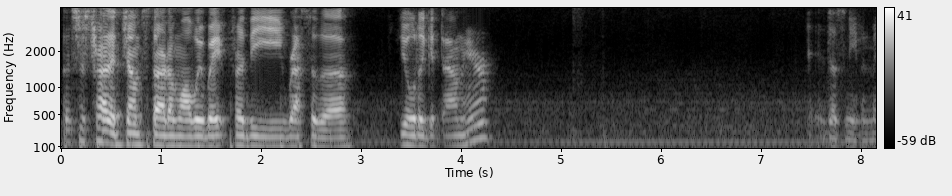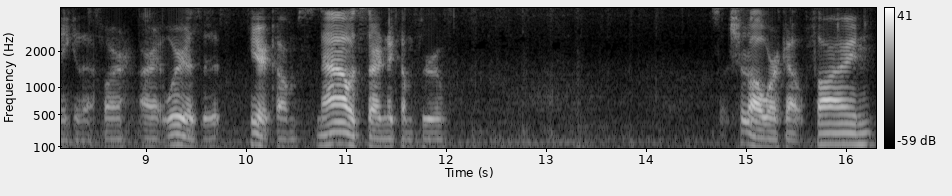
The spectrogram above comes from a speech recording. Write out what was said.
Let's just try to jumpstart them while we wait for the rest of the fuel to get down here. It doesn't even make it that far. Alright, where is it? Here it comes. Now it's starting to come through. Should all work out fine.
